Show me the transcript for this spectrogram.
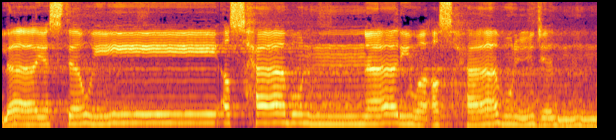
لا يستوي أصحاب النار وأصحاب الجنة.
